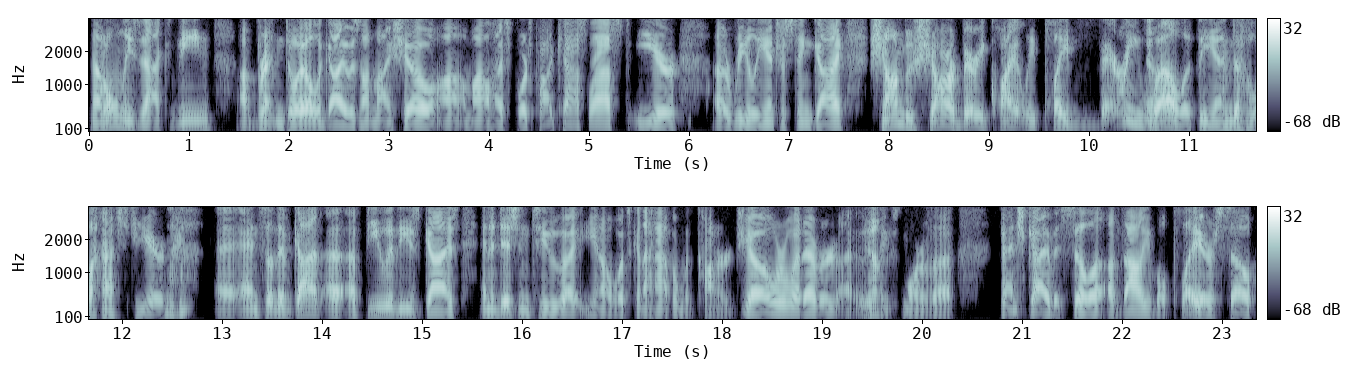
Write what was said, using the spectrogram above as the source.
not only Zac Veen, uh, Brenton Doyle, a guy who was on my show uh, on Mile High Sports Podcast last year, a really interesting guy. Sean Bouchard very quietly played very Yeah. well at the end of last year. Mhm. Uh, and so they've got a, a few of these guys in addition to uh, you know what's going to happen with Connor Joe or whatever. I Yeah. think it's more of a bench guy, but still a, a valuable player. So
